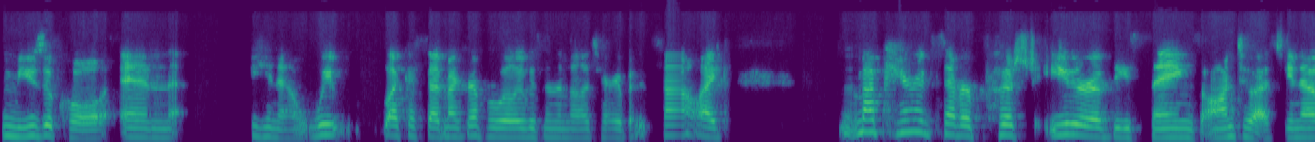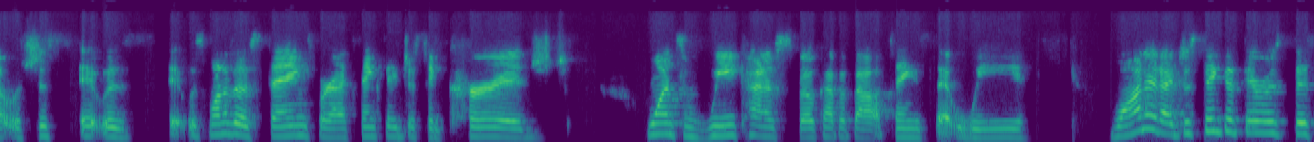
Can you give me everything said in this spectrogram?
musical and you know we like i said my grandpa willie was in the military but it's not like my parents never pushed either of these things onto us you know it was just it was it was one of those things where i think they just encouraged once we kind of spoke up about things that we wanted i just think that there was this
